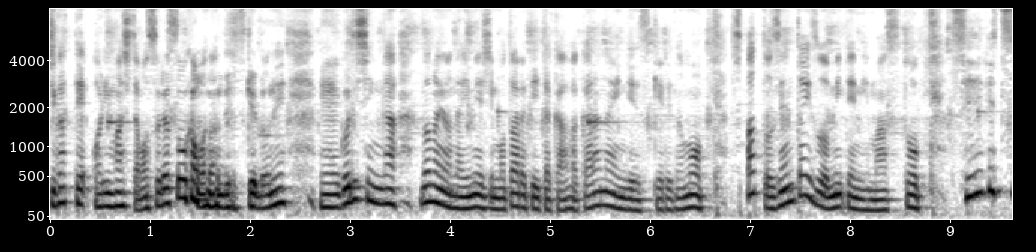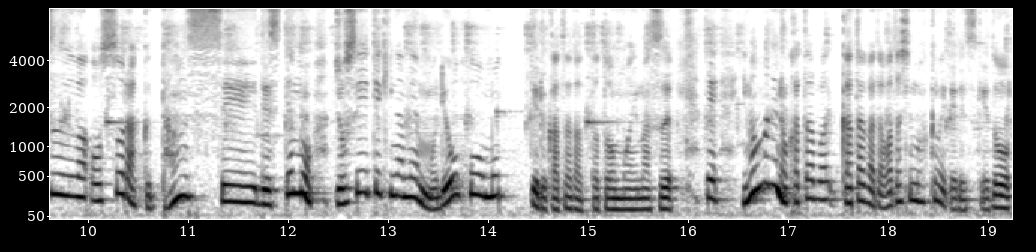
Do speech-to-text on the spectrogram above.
違っておりました。まあ、そりゃそうかもなんですけどね、えー、ご自身がどのようなイメージ持たれていたかわからないんですけれども、スパッと全体像を見てみますと、性別はおそらく男性です。でも、女性的な面も両方持っててる方だったと思います。で、今までの方々、私も含めてですけど、比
